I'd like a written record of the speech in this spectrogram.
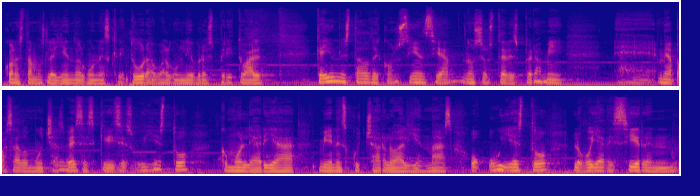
cuando estamos leyendo alguna escritura o algún libro espiritual, que hay un estado de conciencia, no sé ustedes, pero a mí eh, me ha pasado muchas veces que dices, uy, esto, ¿cómo le haría bien escucharlo a alguien más? O, uy, esto lo voy a decir en,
